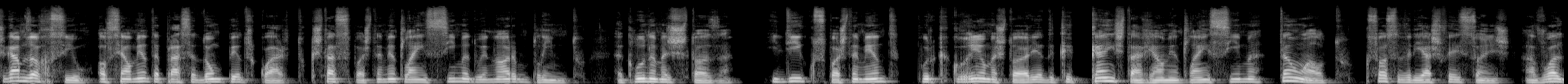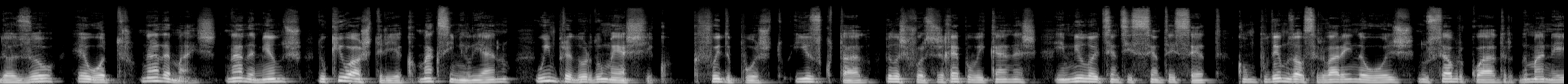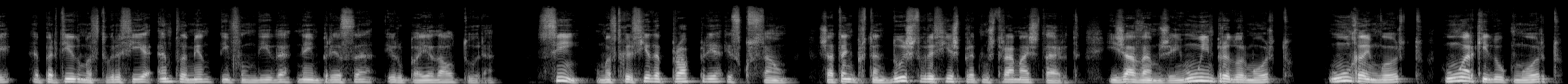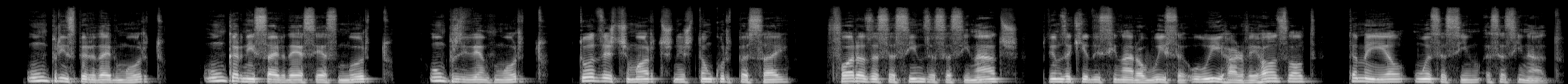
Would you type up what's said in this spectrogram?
Chegámos ao Recio, oficialmente a Praça Dom Pedro IV, que está supostamente lá em cima do enorme plinto, a coluna majestosa. E digo supostamente porque corria uma história de que quem está realmente lá em cima, tão alto, que só se veria as feições à voile d'oiseau, é outro, nada mais, nada menos do que o austríaco Maximiliano, o imperador do México, que foi deposto e executado pelas forças republicanas em 1867, como podemos observar ainda hoje no célebre quadro de Manet, a partir de uma fotografia amplamente difundida na imprensa europeia da altura. Sim, uma fotografia da própria execução. Já tenho, portanto, duas fotografias para te mostrar mais tarde, e já vamos em um imperador morto, um rei morto, um arquiduque morto, um príncipe herdeiro morto, um carniceiro da SS morto, um presidente morto, todos estes mortos neste tão curto passeio, fora os assassinos assassinados, podemos aqui adicionar ao buiça o Lee Harvey Oswald, também ele um assassino assassinado.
